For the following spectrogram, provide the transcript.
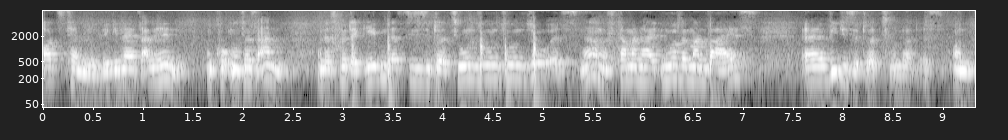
Ortstermin, wir gehen da jetzt alle hin und gucken uns das an. Und es wird ergeben, dass die Situation so und so und so ist. Ne? Und das kann man halt nur, wenn man weiß, äh, wie die Situation dort ist. Und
